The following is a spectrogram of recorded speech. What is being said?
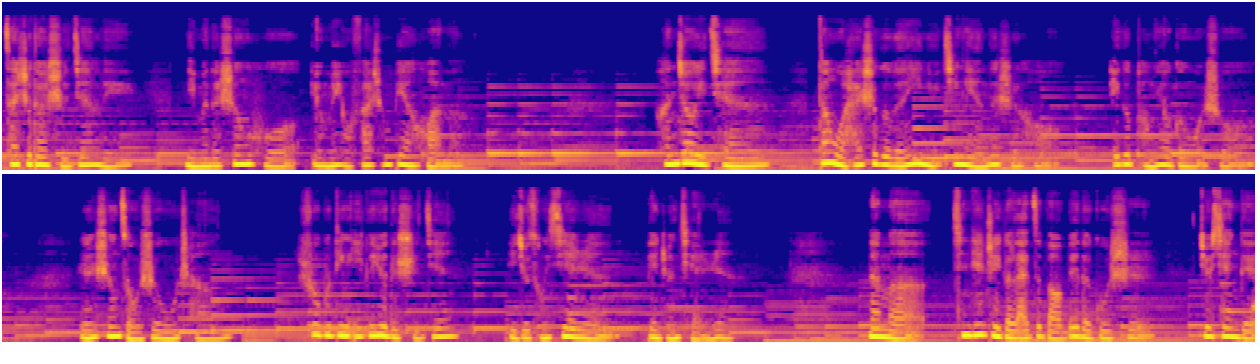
在这段时间里，你们的生活有没有发生变化呢？很久以前，当我还是个文艺女青年的时候，一个朋友跟我说：“人生总是无常，说不定一个月的时间，你就从现任变成前任。”那么，今天这个来自宝贝的故事，就献给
